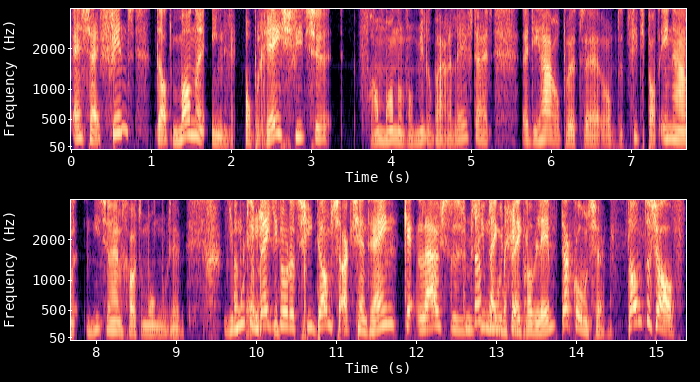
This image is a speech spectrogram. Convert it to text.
En zij vindt dat mannen in, op racefietsen vooral mannen van middelbare leeftijd, uh, die haar op het, uh, op het fietspad inhalen, niet zo'n hele grote mond moeten hebben. Je okay. moet een beetje door dat Schiedamse accent heen luisteren. Dus misschien dat lijkt me geen probleem. Daar komt ze. Tante Zalf.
